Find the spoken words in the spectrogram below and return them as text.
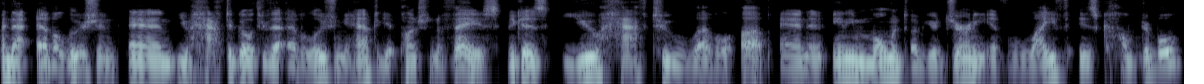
and that evolution. And you have to go through that evolution. You have to get punched in the face because you have to level up. And in any moment of your journey, if life is comfortable,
